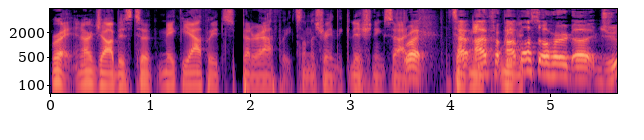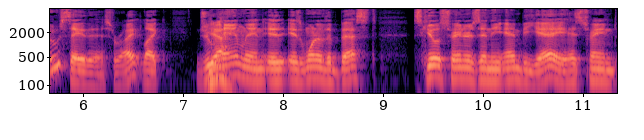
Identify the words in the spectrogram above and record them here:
Right, and our job is to make the athletes better athletes on the strength and conditioning side. Right. I've, I've also heard uh, Drew say this. Right, like Drew yeah. Hanlen is, is one of the best skills trainers in the NBA. Has trained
